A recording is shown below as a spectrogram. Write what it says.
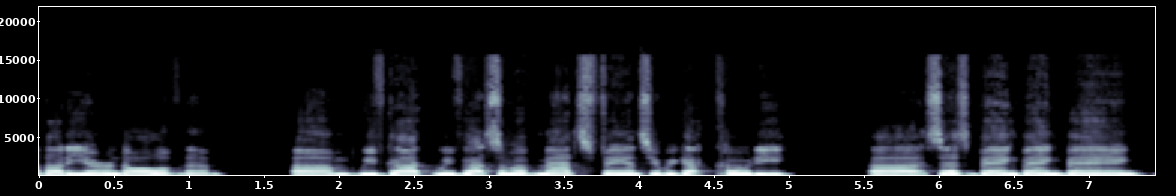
I thought he earned all of them. Um, we've got we've got some of Matt's fans here. We got Cody uh, says bang bang bang,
